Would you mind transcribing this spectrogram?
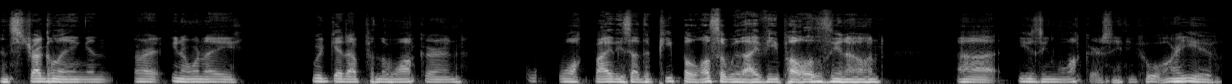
and struggling. And, or, you know, when I, would get up in the walker and walk by these other people, also with IV poles, you know, and uh, using walkers. And you think, who are you?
